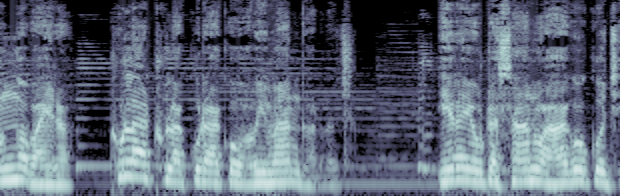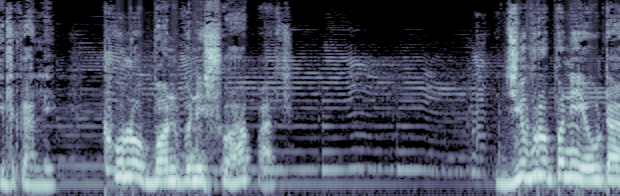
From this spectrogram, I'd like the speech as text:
अङ्ग भएर ठुला ठुला कुराको अभिमान गर्दछ। हेर एउटा सानो आगोको झिल्काले ठुलो वन पनि सुहा पार्छ। जिब्रो पनि एउटा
